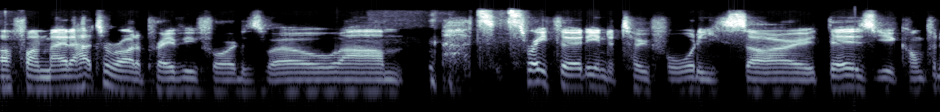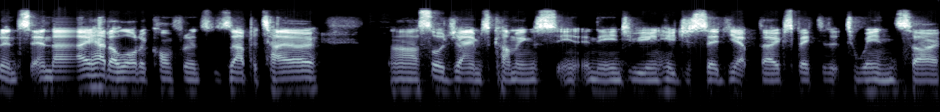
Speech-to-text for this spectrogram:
Oh, fun, mate. I had to write a preview for it as well. Um, it's 330 into 240. So there's your confidence. And they had a lot of confidence with Zapateo. Uh, I saw James Cummings in, in, the interview and he just said, yep, they expected it to win. So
